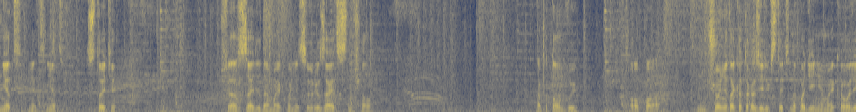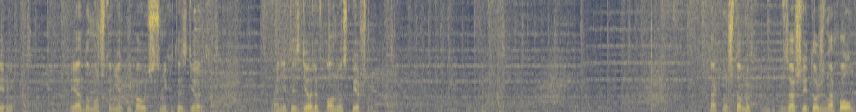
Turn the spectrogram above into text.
Нет, нет, нет. Стойте. Сейчас сзади, да, моя конница врезается сначала. А потом вы. Опа. Ничего не так отразили, кстати, нападение моей кавалерии. Я думал, что нет, не получится у них это сделать. Они это сделали вполне успешно. Так, ну что, мы зашли тоже на холм.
